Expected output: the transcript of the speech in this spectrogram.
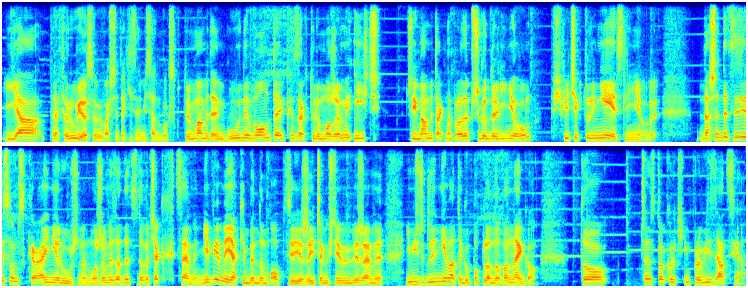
Ja preferuję sobie właśnie taki semi-sandbox, w którym mamy ten główny wątek, za którym możemy iść, czyli mamy tak naprawdę przygodę liniową w świecie, który nie jest liniowy. Nasze decyzje są skrajnie różne. Możemy zadecydować jak chcemy. Nie wiemy, jakie będą opcje, jeżeli czegoś nie wybierzemy, i gdy nie ma tego poplanowanego. To częstokroć improwizacja.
